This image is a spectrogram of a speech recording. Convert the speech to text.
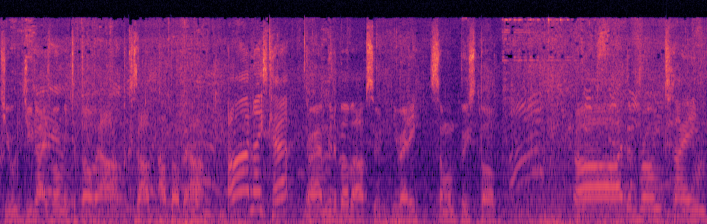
Do you, do you guys want me to bob it up? Because I'll, I'll bob it up. Oh, nice cat! Alright, I'm gonna bob it up soon. You ready? Someone boost Bob. Oh, at the wrong time.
